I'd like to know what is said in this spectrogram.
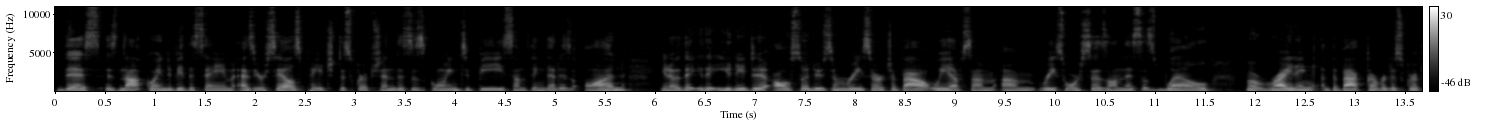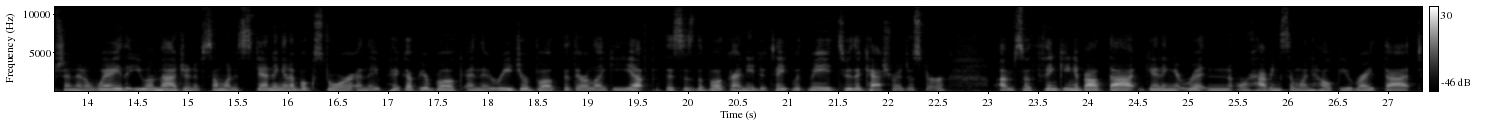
This is not going to be the same as your sales page description. This is going to be something that is on, you know, that, that you need to also do some research about. We have some um, resources on this as well. But writing the back cover description in a way that you imagine if someone is standing in a bookstore and they pick up your book and they read your book, that they're like, yep, this is the book I need to take with me to the cash register. Um, so thinking about that, getting it written, or having someone help you write that.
